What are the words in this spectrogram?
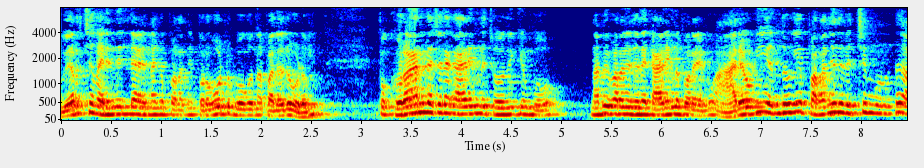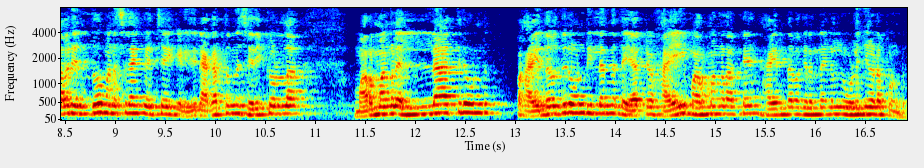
ഉയർച്ച വരുന്നില്ല എന്നൊക്കെ പറഞ്ഞ് പുറകോട്ട് പോകുന്ന പലരോടും ഇപ്പൊ ഖുറാനിലെ ചില കാര്യങ്ങൾ ചോദിക്കുമ്പോൾ നബി പറഞ്ഞ ചില കാര്യങ്ങൾ പറയുമ്പോൾ ആരോഗ്യം എന്തൊക്കെയോ പറഞ്ഞത് വെച്ചും കൊണ്ട് അവരെന്തോ മനസ്സിലാക്കി വെച്ചേക്കാണ്. ഇതിനകത്തുനിന്ന് ശരിക്കുള്ള മർമ്മങ്ങൾ എല്ലാത്തിലും ഉണ്ട്. ഇപ്പൊ ഹൈന്ദവത്തിലും ഉണ്ട് ഇല്ലെന്നല്ല. ഏറ്റവും ഹൈ മർമ്മങ്ങളൊക്കെ ഹൈന്ദവ ഗ്രന്ഥങ്ങളിൽ ഒളിഞ്ഞു കിടപ്പുണ്ട്.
